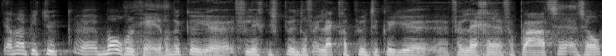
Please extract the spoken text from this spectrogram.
ja, dan heb je natuurlijk eh, mogelijkheden. Want dan kun je verlichtingspunten of elektrapunten kun je verleggen en verplaatsen en zo.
